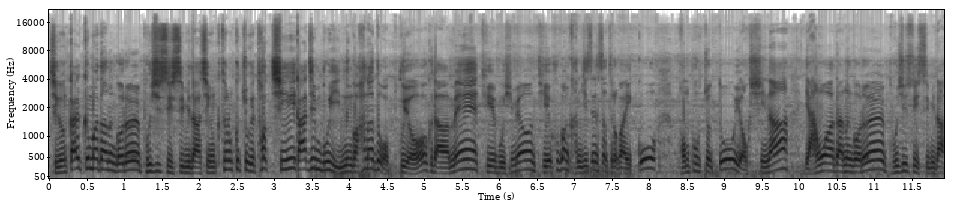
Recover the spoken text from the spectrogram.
지금 깔끔하다는 거를 보실 수 있습니다. 지금 트렁크 쪽에 터치 까진 부위 있는 거 하나도 없고요. 그 다음에 뒤에 보시면 뒤에 후방 감지 센서 들어가 있고 범퍼 쪽도 역시나 양호하다는 거를 보실 수 있습니다.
